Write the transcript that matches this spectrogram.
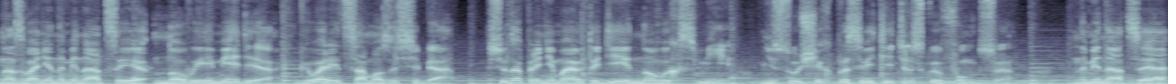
Название номинации «Новые медиа» говорит само за себя. Сюда принимают идеи новых СМИ, несущих просветительскую функцию. Номинация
